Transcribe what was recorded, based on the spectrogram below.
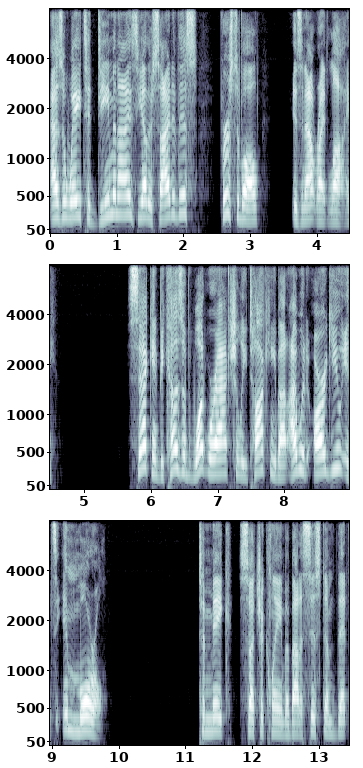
as a way to demonize the other side of this, first of all, is an outright lie. Second, because of what we're actually talking about, I would argue it's immoral to make such a claim about a system that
